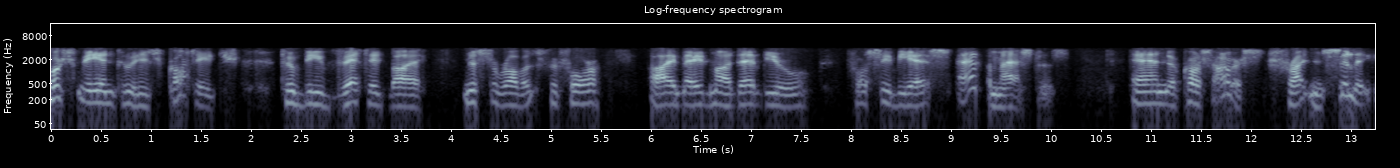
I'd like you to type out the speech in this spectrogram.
pushed me into his cottage to be vetted by Mr. Roberts before I made my debut for CBS at the Masters. And of course, I was frightened silly.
